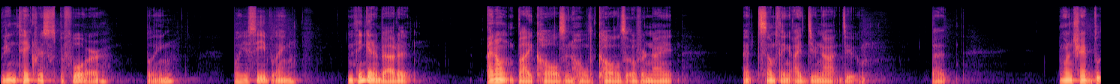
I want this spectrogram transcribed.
we didn't take risks before. Bling. Well, you see, Bling. I'm thinking about it. I don't buy calls and hold calls overnight. That's something I do not do. But I want to try.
